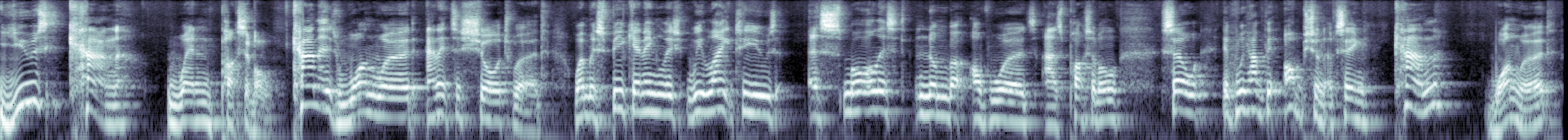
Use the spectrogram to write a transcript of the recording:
Use can when possible. Can is one word and it's a short word. When we speak in English, we like to use a smallest number of words as possible. So if we have the option of saying can, one word,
